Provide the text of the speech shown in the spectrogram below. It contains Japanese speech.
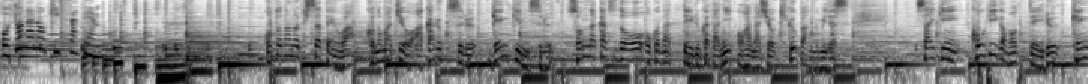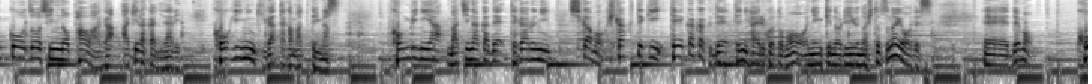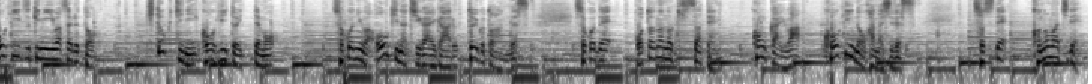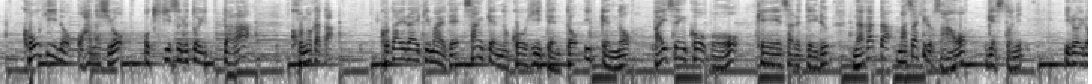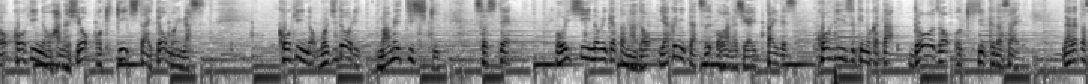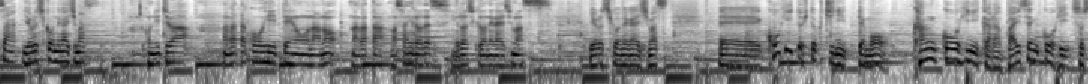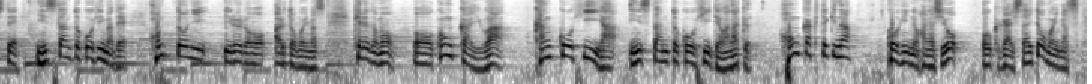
大人の喫茶店。大人の喫茶店はこの街を明るくする元気にするそんな活動を行っている方にお話を聞く番組です。最近コーヒーが持っている健康増進のパワーが明らかになりコーヒー人気が高まっています。コンビニや街中で手軽にしかも比較的低価格で手に入ることも人気の理由の一つのようです、えー、でもコーヒー好きに言わせると一口にコーヒーといってもそこには大きな違いがあるということなんです。そこで大人の喫茶店今回はコーヒーのお話です。そしてこの街でコーヒーのお話をお聞きすると言ったらこの方小平駅前で3軒のコーヒー店と1軒の焙煎工房を経営されている永田正弘さんをゲストにいろいろコーヒーのお話をお聞きしたいと思います。コーヒーの文字通り豆知識そして美味しい飲み方など役に立つお話がいっぱいです。コーヒー好きの方どうぞお聞きください。永田さんよろしくお願いします。こんにちは。永田コーヒー店オーナーの永田正弘です。よろしくお願いします。よろしくお願いします、えー、コーヒーと一口に言っても缶コーヒーから焙煎コーヒーそしてインスタントコーヒーまで本当にいろいろあると思います。けれども今回は缶コーヒーやインスタントコーヒーではなく本格的なコーヒーの話をお伺いしたいと思います、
